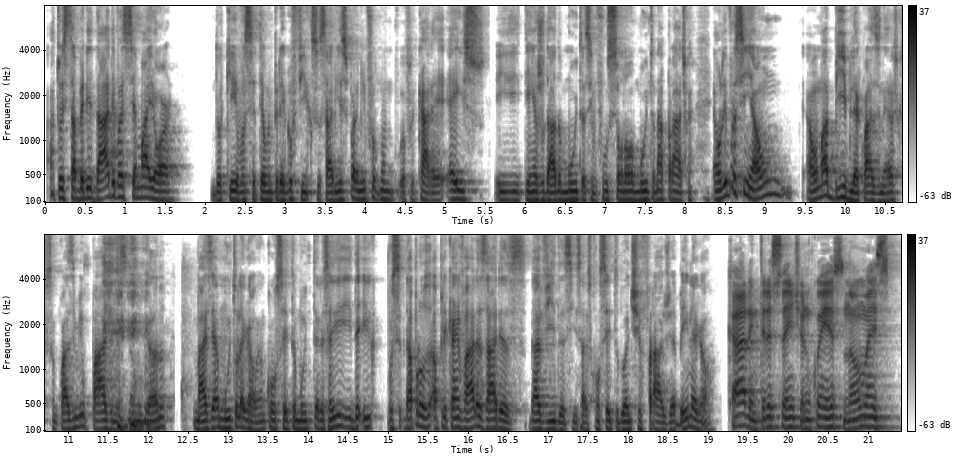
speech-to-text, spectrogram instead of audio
a tua estabilidade vai ser maior, do que você ter um emprego fixo, sabe? Isso para mim foi, eu falei, cara, é, é, isso. E tem ajudado muito, assim, funcionou muito na prática. É um livro, assim, é, um, é uma bíblia quase, né? Acho que são quase mil páginas, se não me engano. mas é muito legal, é um conceito muito interessante e, e você dá para aplicar em várias áreas da vida, assim, sabe? Esse conceito do antifrágil, é bem legal. Cara, interessante, eu não conheço não, mas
